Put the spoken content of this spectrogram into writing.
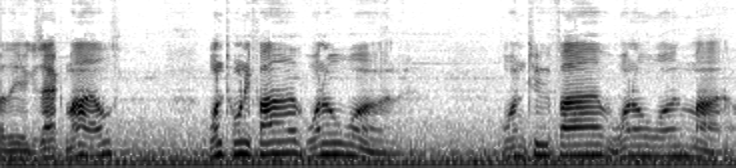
Are the exact miles. 125, 101. 125, 101 miles.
